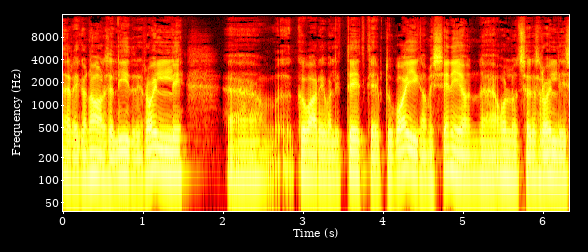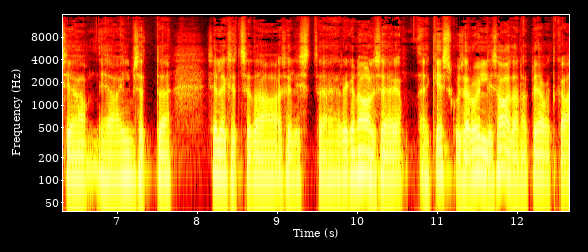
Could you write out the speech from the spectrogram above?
regionaalse liidri rolli, kõva rivaliteet käib Dubaiga, mis seni on äh, olnud selles rollis ja, ja ilmselt äh, selleks, et seda sellist äh, regionaalse keskuse rolli saada, nad peavad ka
